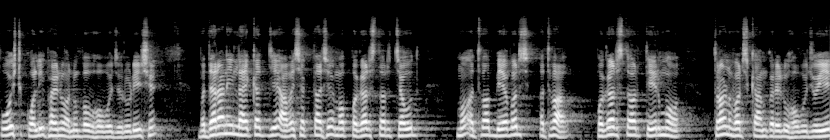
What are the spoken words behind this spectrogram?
પોસ્ટ ક્વોલિફાઈનો અનુભવ હોવો જરૂરી છે. વધારાની લાયકાત જે આવશ્યકતા છે એમાં પગાર સ્તર ચૌદમાં અથવા બે વર્ષ અથવા પગાર સ્તર તેરમાં ત્રણ વર્ષ કામ કરેલું હોવું જોઈએ.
